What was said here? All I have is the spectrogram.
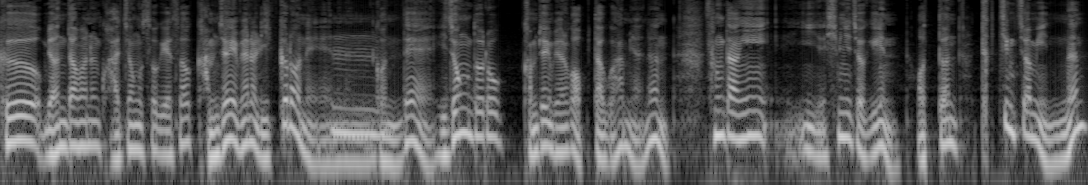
그 면담하는 과정 속에서 감정의 변화를 이끌어내는 음. 건데 이 정도로 감정의 변화가 없다고 하면은 상당히 이 심리적인 어떤 특징점이 있는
